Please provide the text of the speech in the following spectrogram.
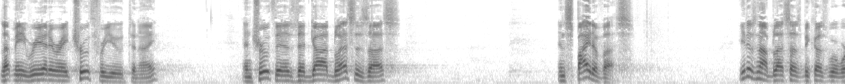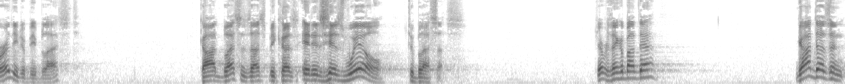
let me reiterate truth for you tonight. And truth is that God blesses us in spite of us. He does not bless us because we're worthy to be blessed. God blesses us because it is His will to bless us. Did you ever think about that? God doesn't,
